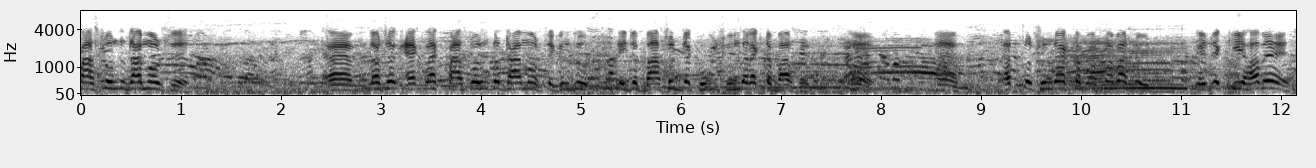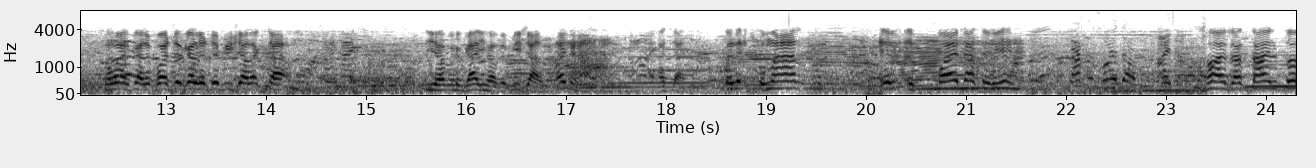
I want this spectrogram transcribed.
পাঁচ পর্যন্ত দাম উঠছে হ্যাঁ, দর্শক এক লাখ পাঁচ পর্যন্ত দাম উঠছে কিন্তু এই যে বাছুরটা খুবই সুন্দর একটা বাছুর হ্যাঁ হ্যাঁ এত সুন্দর একটা বসনা বাছুর এই যে কী হবে? তোমার কালে বয়সের কালে সে বিশাল একটা ই হবে গাই হবে বিশাল তাই না? আচ্ছা তাহলে তোমার এর কয় দাঁতে। রে ছয় দাঁত তাহলে তো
